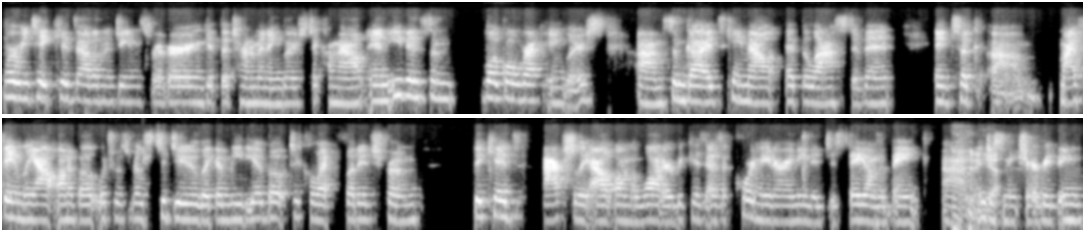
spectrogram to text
where we take kids out on the james river and get the tournament anglers to come out and even some local rec anglers um, some guides came out at the last event and took um, my family out on a boat, which was really to do like a media boat to collect footage from the kids actually out on the water because as a coordinator, I needed to stay on the bank um, and yeah. just make sure everything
